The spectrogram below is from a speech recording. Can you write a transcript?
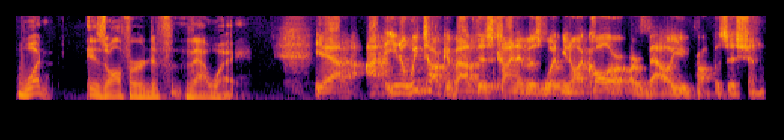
What is offered that way? Yeah, I, you know, we talk about this kind of as what you know I call our, our value proposition.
